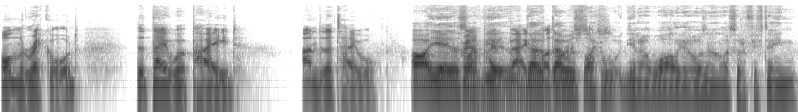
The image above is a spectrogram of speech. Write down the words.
on the record that they were paid under the table. oh yeah. That's like yeah, by that, that was like a, you know a while ago, wasn't it? Like sort of fifteen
